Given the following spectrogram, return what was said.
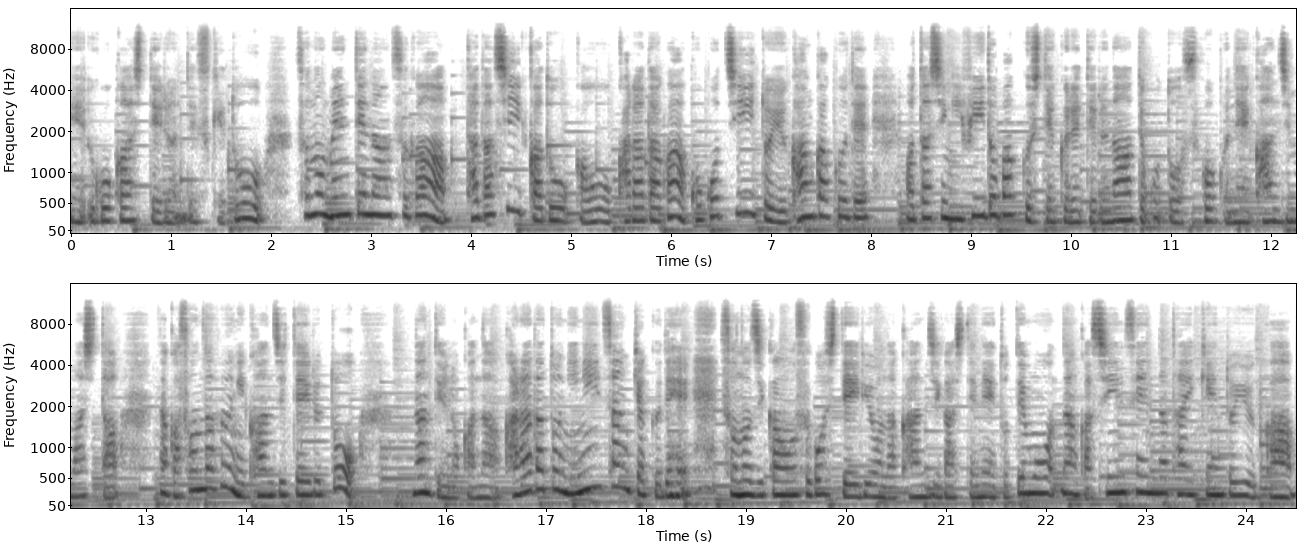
え動かしてるんですけどそのメンテナンスが正しいかどうかを体が心地いいという感覚で私にフィードバックしてくれてるなってことをすごくね感じました。なんかそんな風に感じていると何て言うのかな体と二人三脚で その時間を過ごしているような感じがしてねとてもなんか新鮮な体験というか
